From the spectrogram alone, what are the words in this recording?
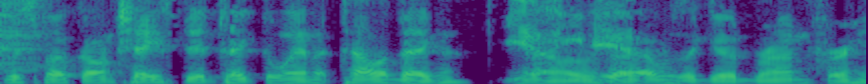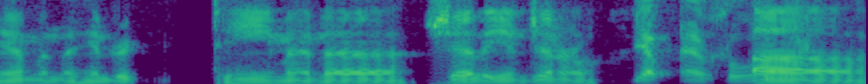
Like we spoke on, Chase did take the win at Talladega. You Yes, know, it was a it was a good run for him and the Hendrick team and uh, Chevy in general. Yep, absolutely. Uh,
